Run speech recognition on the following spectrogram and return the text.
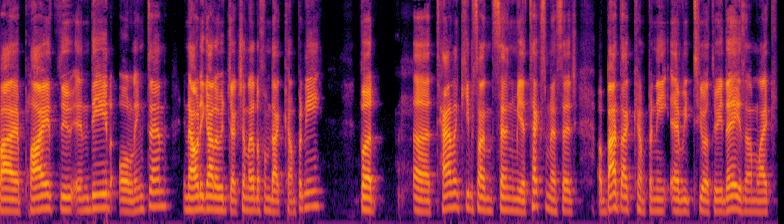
but I applied through Indeed or LinkedIn, and I already got a rejection letter from that company. But uh, talent keeps on sending me a text message about that company every two or three days. And I'm like,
